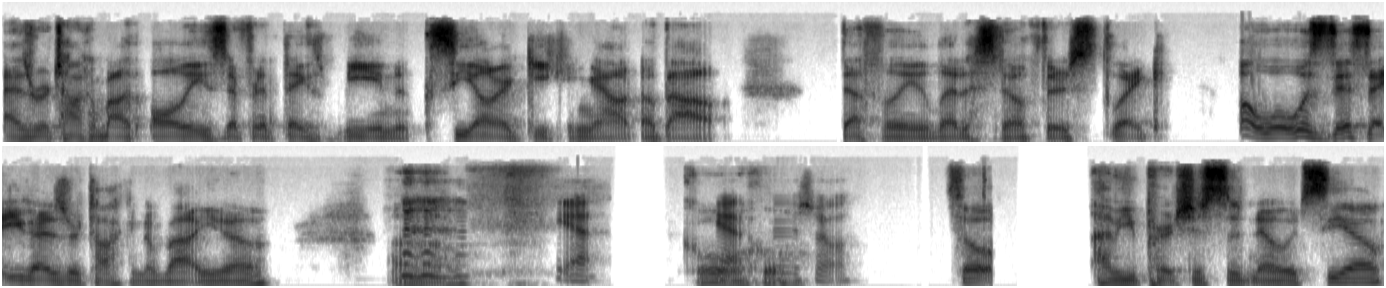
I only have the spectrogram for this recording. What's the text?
as we're talking about all these different things, me and CL are geeking out about. Definitely let us know if there's like oh, what was this that you guys were talking about? You know? Um, yeah. cool. yeah, cool. for sure. So, have you purchased a node, CL?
